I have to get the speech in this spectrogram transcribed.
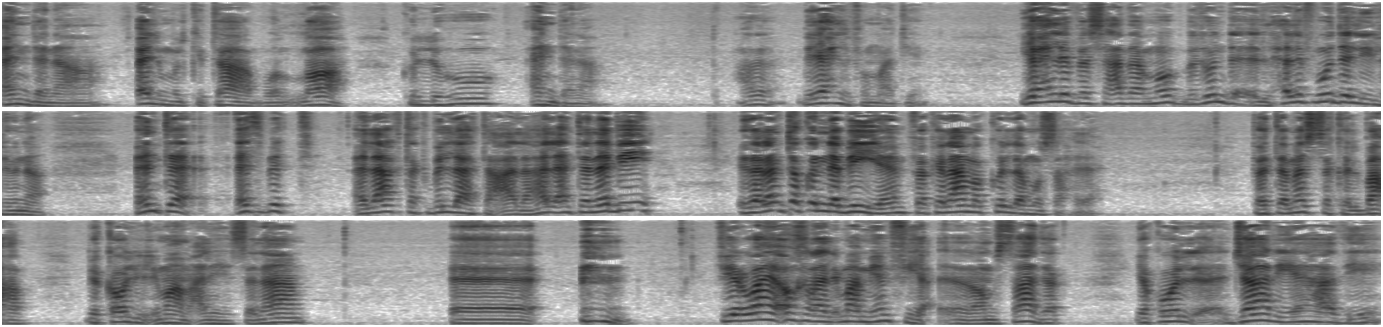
عندنا. علم الكتاب والله كله عندنا. هذا يحلف ماتين يحلف بس هذا مو بدون الحلف مو دليل هنا. أنت أثبت علاقتك بالله تعالى. هل أنت نبي؟ إذا لم تكن نبيا فكلامك كله مو صحيح. فتمسك البعض بقول الإمام عليه السلام آه، في رواية أخرى الإمام ينفي الامام الصادق يقول جارية هذه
